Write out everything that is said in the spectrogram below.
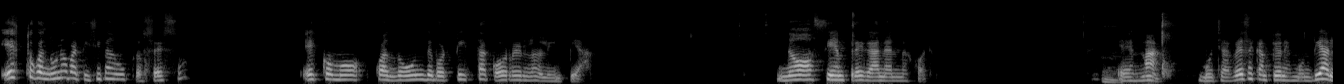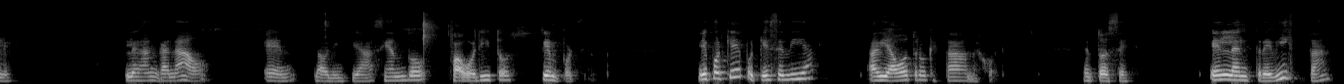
esto cuando uno participa en un proceso es como cuando un deportista corre en la Olimpiada. No siempre gana el mejor. Mm. Es más, muchas veces campeones mundiales les han ganado en la Olimpiada siendo favoritos 100%. ¿Y por qué? Porque ese día había otro que estaba mejor. Entonces, en la entrevista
